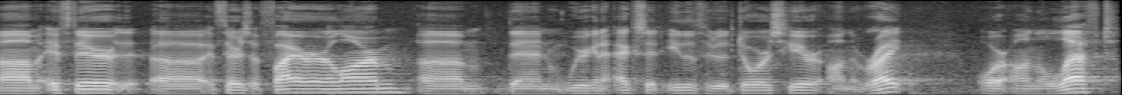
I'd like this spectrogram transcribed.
Um, if, there, uh, if there's a fire alarm, um, then we're going to exit either through the doors here on the right or on the left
